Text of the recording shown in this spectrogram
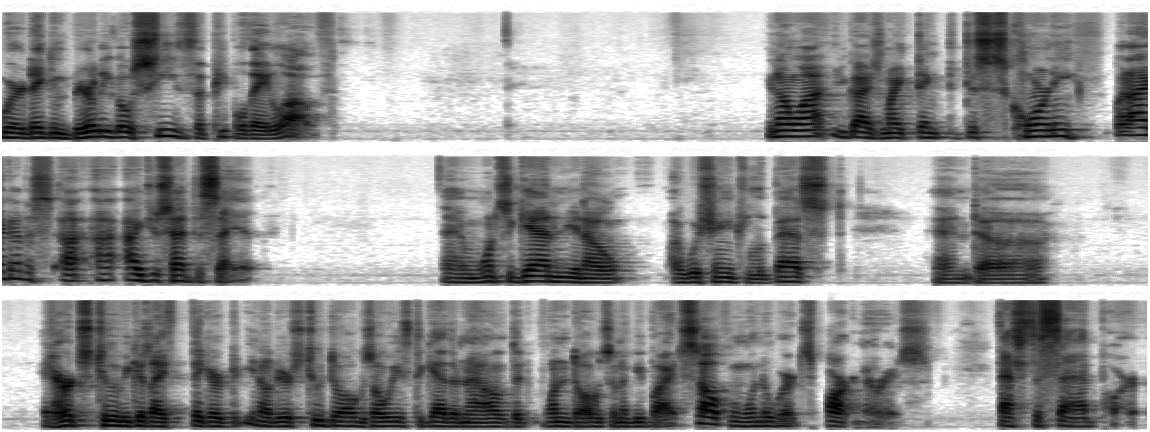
where they can barely go see the people they love you know what? You guys might think that this is corny, but I got to, I, I just had to say it. And once again, you know, I wish Angel the best. And uh, it hurts too because I figured, you know, there's two dogs always together now that one dog's going to be by itself and wonder where its partner is. That's the sad part.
